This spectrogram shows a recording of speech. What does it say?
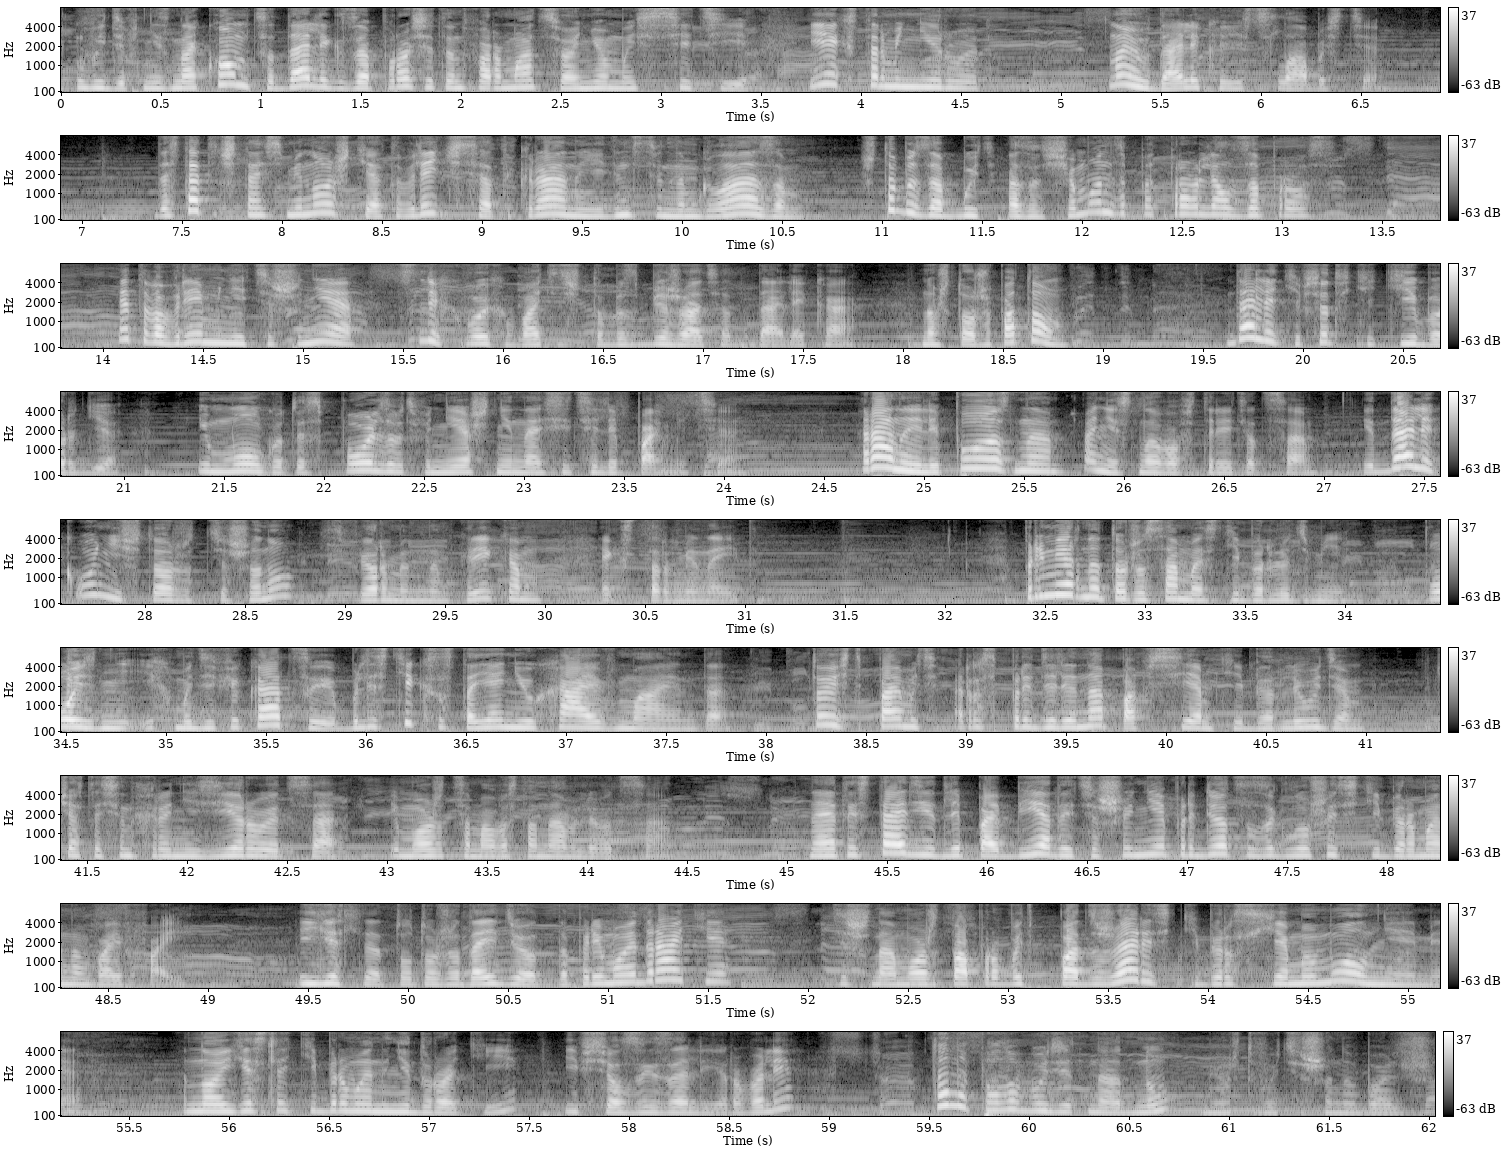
Увидев незнакомца, Далик запросит информацию о нем из сети и экстерминирует. Но и у Далика есть слабости. Достаточно осьминожки отвлечься от экрана единственным глазом, чтобы забыть, а зачем он отправлял запрос. Этого времени тишине с лихвой хватит, чтобы сбежать от Далика – но что же потом? Далеки все-таки киборги и могут использовать внешние носители памяти. Рано или поздно они снова встретятся, и Далек уничтожит тишину с фирменным криком «Exterminate». Примерно то же самое с киберлюдьми. Поздние их модификации близки к состоянию hive-майнда, то есть память распределена по всем киберлюдям, часто синхронизируется и может сама восстанавливаться. На этой стадии для победы тишине придется заглушить киберменом Wi-Fi. И если тут уже дойдет до прямой драки, Тишина может попробовать поджарить киберсхемы молниями. Но если кибермены не дураки и все заизолировали, то на полу будет на одну мертвую тишину больше.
